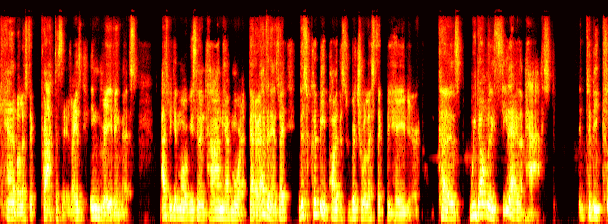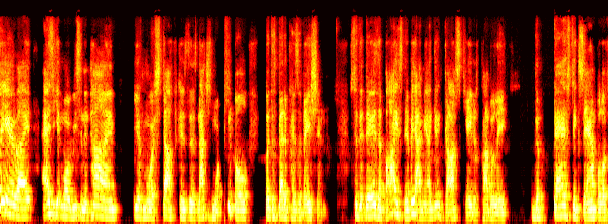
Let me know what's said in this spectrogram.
cannibalistic practices, right? Is engraving this. As we get more recent in time, we have more better evidence, right? This could be part of this ritualistic behavior because we don't really see that in the past. To be clear, right, as you get more recent in time, you have more stuff because there's not just more people, but there's better preservation. So that there is a bias there. But yeah, I mean, I think Gough's Cave is probably the best example of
